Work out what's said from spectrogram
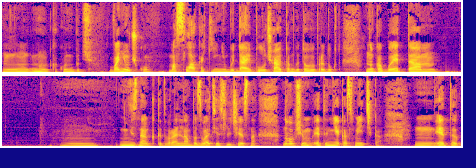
ну, какую-нибудь вонючку, масла какие-нибудь, да, и получают там готовый продукт. Ну, как бы это не знаю, как это правильно обозвать, если честно. Ну, в общем, это не косметика. Это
